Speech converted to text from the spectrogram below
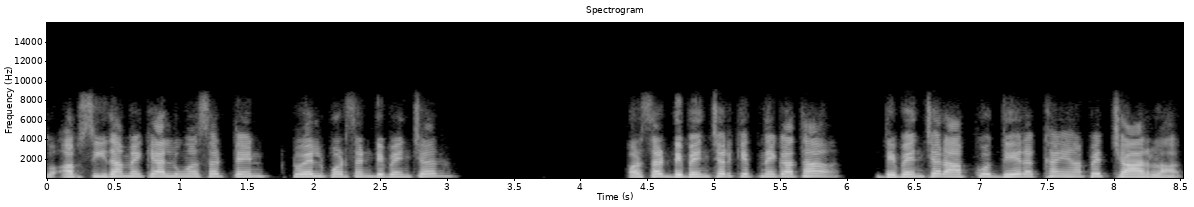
तो अब सीधा मैं क्या लूँगा sir? Ten, twelve percent debenture. और सर, डिबेंचर कितने का था? डिबेंचर आपको दे रखा है यहाँ पे चार लाख।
